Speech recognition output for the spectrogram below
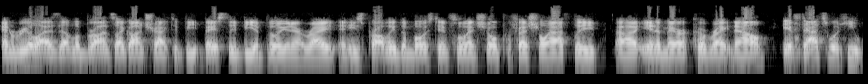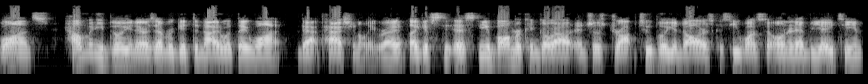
and realize that LeBron's like on track to be basically be a billionaire, right? And he's probably the most influential professional athlete uh, in America right now. If that's what he wants, how many billionaires ever get denied what they want that passionately, right? Like if, if Steve Ballmer can go out and just drop $2 billion because he wants to own an NBA team,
